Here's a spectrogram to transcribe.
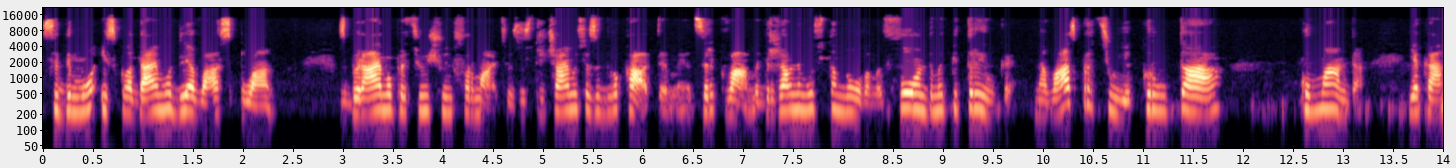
сидимо і складаємо для вас план. Збираємо працюючу інформацію, зустрічаємося з адвокатами, церквами, державними установами, фондами підтримки. На вас працює крута команда, яка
